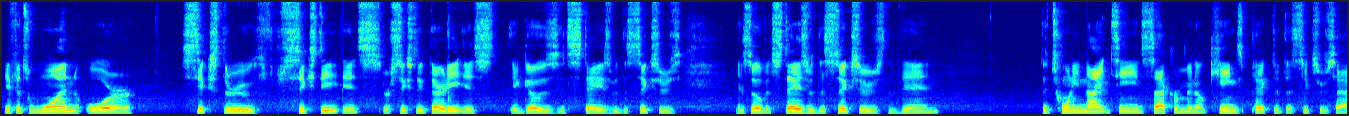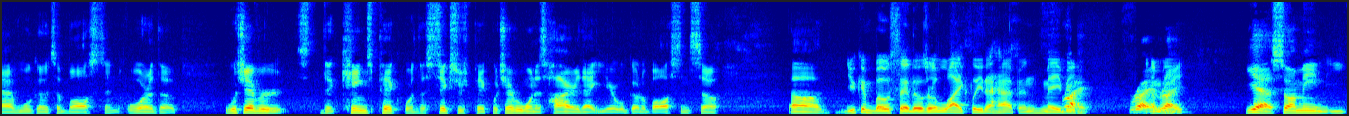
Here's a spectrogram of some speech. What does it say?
If it's one or six through sixty, it's or six through thirty, it's it goes it stays with the Sixers. And so if it stays with the Sixers, then the 2019 Sacramento Kings pick that the Sixers have will go to Boston, or the whichever the Kings pick or the Sixers pick, whichever one is higher that year, will go to Boston. So. Uh, you can both say those are likely to happen. Maybe. Right, right, I mean- right. Yeah, so I mean,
